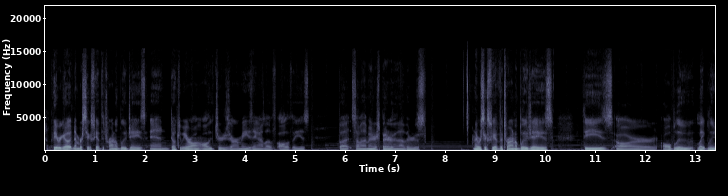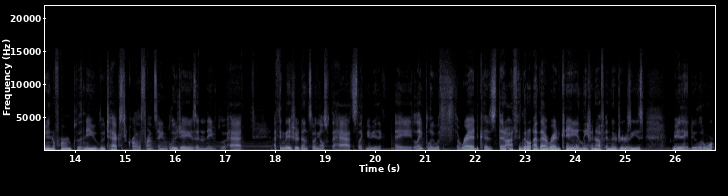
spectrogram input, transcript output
But here we go. At number six, we have the Toronto Blue Jays, and don't get me wrong, all these jerseys are amazing. I love all of these but some of them are just better than others. Number six, we have the Toronto Blue Jays. These are all blue, light blue uniforms with navy blue text across the front saying Blue Jays and a navy blue hat. I think they should have done something else with the hats, like maybe like a light blue with the red, because I think they don't have that red Canadian leaf enough in their jerseys. Maybe they could do a little more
